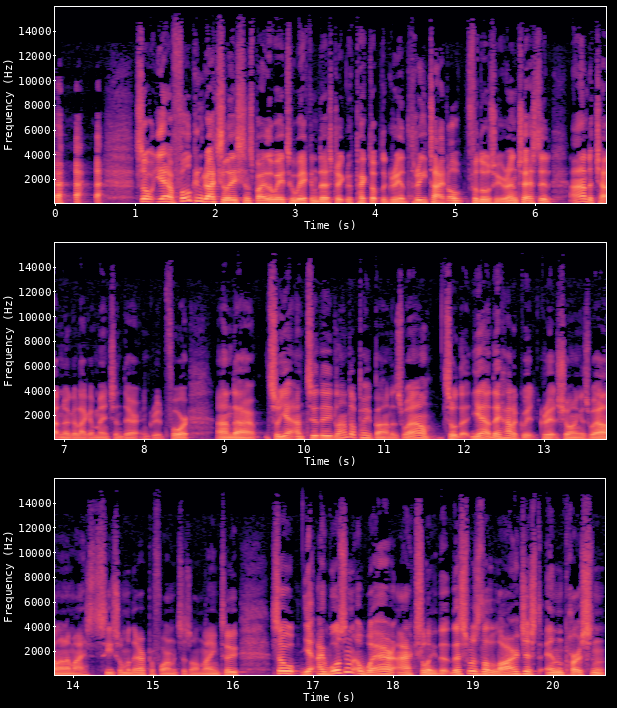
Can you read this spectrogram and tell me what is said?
so, yeah, full congratulations, by the way, to Wake and District, who picked up the Grade 3 title for those who are interested, and the Chattanooga, like I mentioned there, in Grade 4. And uh, so, yeah, and to the Up Pipe Band as well. So, that, yeah, they had a great, great showing as well, and I might see some of their performances online too. So, yeah, I wasn't aware, actually, that this was the largest in person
